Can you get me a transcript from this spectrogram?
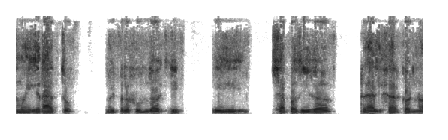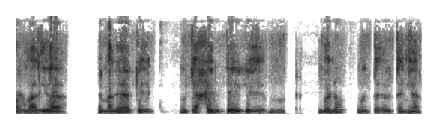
muy grato muy profundo y, y se ha podido realizar con normalidad de manera que mucha gente que bueno tenían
